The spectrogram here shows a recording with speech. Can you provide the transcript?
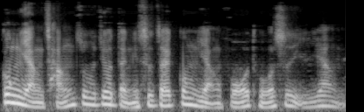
供养常住就等于是在供养佛陀是一样的，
